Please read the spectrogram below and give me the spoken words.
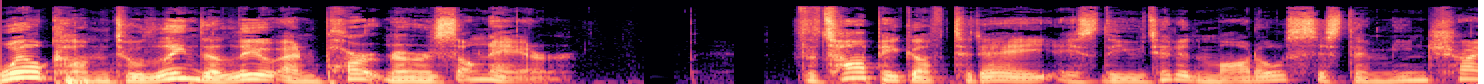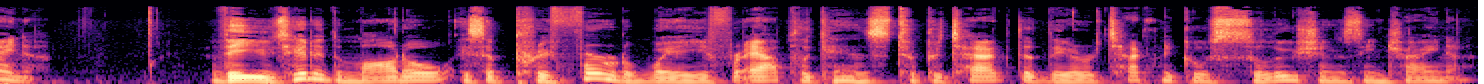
Welcome to Linda Liu and Partners on Air. The topic of today is the utility model system in China. The utility model is a preferred way for applicants to protect their technical solutions in China.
